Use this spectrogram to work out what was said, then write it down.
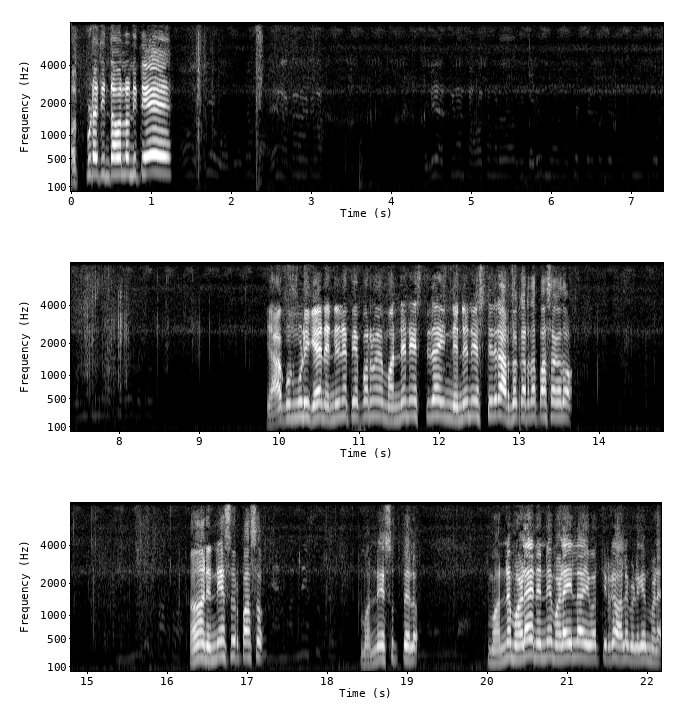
ಹತ್ಬಿಡೆ ತಿಂತಾವಲ್ಲ ನೀತೆ? ಯಾವ ಗುಣ್ಗುಣಿಗೆ ನೆನ್ನೆನೇ ಪೇಪರ್ ಮೊನ್ನೆನೇ ಎಸ್ತಿದೆ ಇನ್ನು ನೆನ್ನೆನೇ ಎಸ್ತಿದ್ರೆ ಅರ್ಧಕ್ಕರ್ಧ ಪಾಸ್ ಆಗೋದು. ಹಾಂ, ನಿನ್ನೆ ಹೆಸರು ಪಾಸು ಮೊನ್ನೆ ಎಸುತ್ ಪೇಲು ಮೊನ್ನೆ ಮಳೆ, ನಿನ್ನೆ ಮಳೆ ಇಲ್ಲ ಇವತ್ತಿರ್ಗ ಅಲ್ಲೇ ಬೆಳಿಗ್ಗೆ ಮಳೆ.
